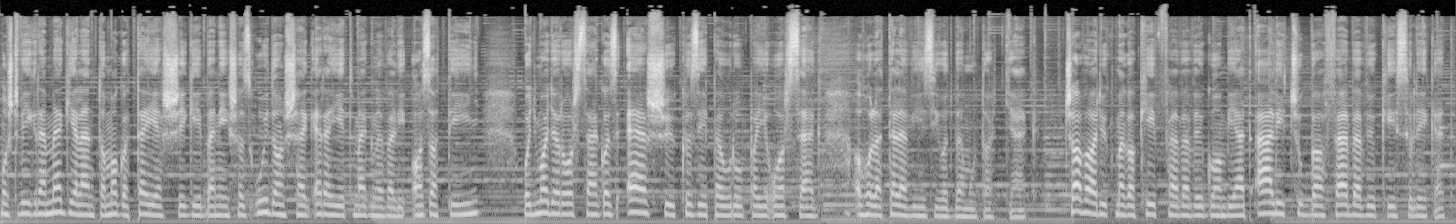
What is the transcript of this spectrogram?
Most végre megjelent a maga teljességében, és az újdonság erejét megnöveli az a tény, hogy Magyarország az első közép-európai ország, ahol a televíziót bemutatják. Csavarjuk meg a képfelvevő gombját, állítsuk be a felvevő készüléket,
